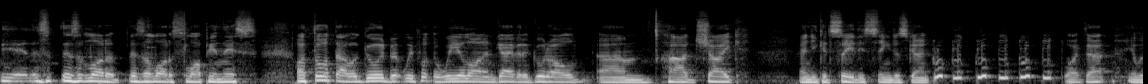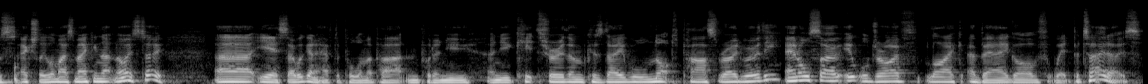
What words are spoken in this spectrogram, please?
yeah, there's there's a lot of there's a lot of slop in this. I thought they were good, but we put the wheel on and gave it a good old um, hard shake, and you could see this thing just going glook glook glook glook glook glook like that. It was actually almost making that noise too. Uh, yeah, so we're going to have to pull them apart and put a new a new kit through them because they will not pass roadworthy, and also it will drive like a bag of wet potatoes.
